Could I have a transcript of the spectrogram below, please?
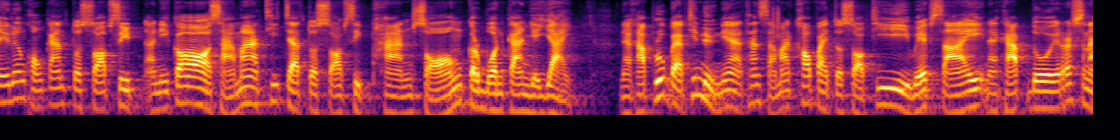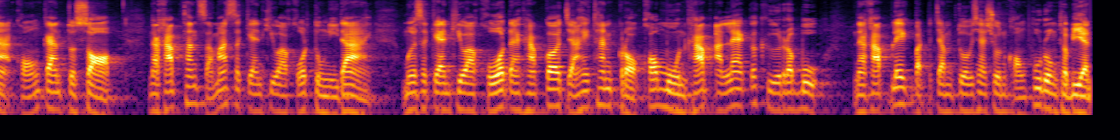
ในเรื่องของการตรวจสอบสิทธิ์ อันนี้ก็สามารถที่จะตรวจสอบสิทธิ์ผ่าน 2 กระบวนการใหญ่ๆนะครับรูปแบบที่1เนี่ยท่านสามารถเข้าไปตรวจสอบที่เว็บไซต์นะครับโดยลักษณะของการตรวจสอบ นะครับท่านสามารถสแกน QR code ตรงนี้ได้ เมื่อสแกน QR code นะครับก็จะให้ท่านกรอกข้อมูลครับ อันแรกก็คือระบุนะครับเลขบัตรประจำตัวประชาชนของผู้ลงทะเบียน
